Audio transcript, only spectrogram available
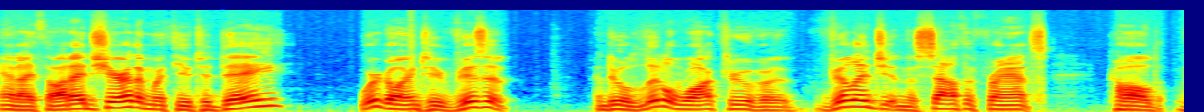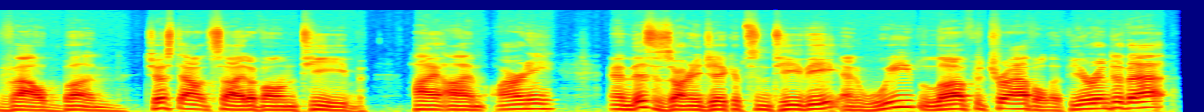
and I thought I'd share them with you. Today, we're going to visit and do a little walkthrough of a village in the south of France called Valbonne, just outside of Antibes. Hi, I'm Arnie, and this is Arnie Jacobsen TV, and we love to travel. If you're into that,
